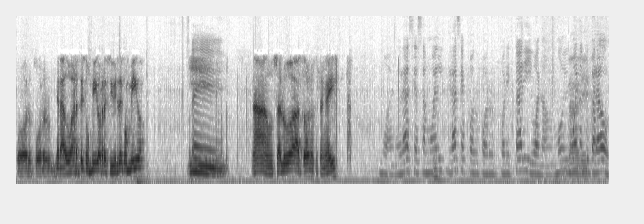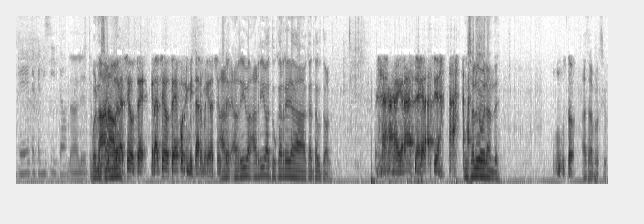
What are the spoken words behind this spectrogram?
por, por graduarte conmigo, recibirte conmigo. Y Eh. nada, un saludo a todos los que están ahí. Gracias Samuel, gracias por, por, por estar y bueno, muy Dale. bueno tu karaoke, eh, te felicito. Dale, te Bueno, no, no, gracias a, usted, gracias a ustedes por invitarme, gracias a ustedes. arriba, arriba tu carrera cantautor. gracias, gracias. Un saludo grande. un gusto. Hasta la próxima.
